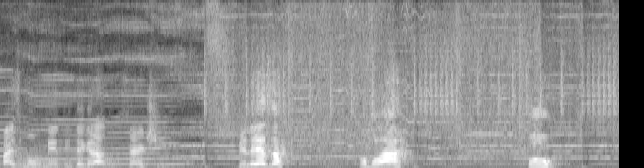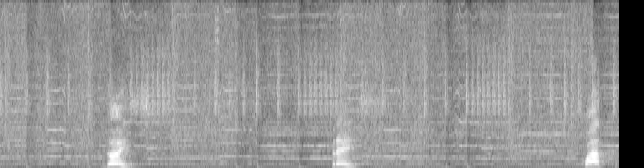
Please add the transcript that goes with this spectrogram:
faz o movimento integrado, certinho. Beleza? Vamos lá? Um, dois, três, quatro.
